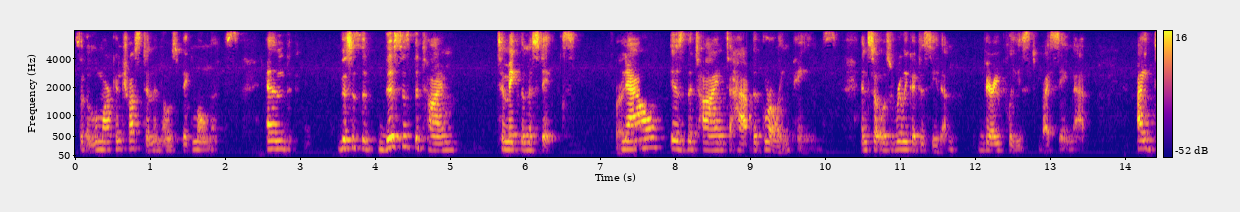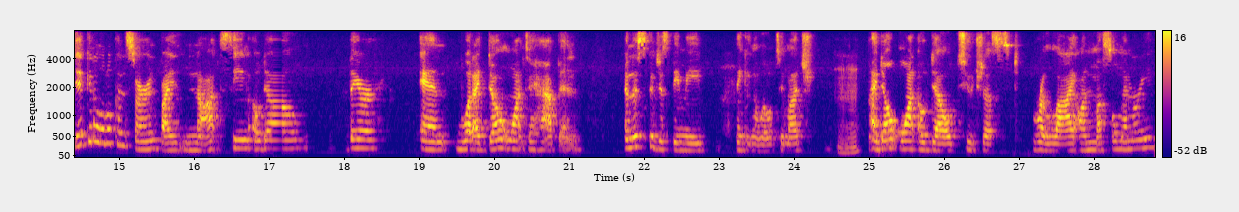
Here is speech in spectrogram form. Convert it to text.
so that Lamar can trust him in those big moments. And this is the this is the time to make the mistakes. Right. Now is the time to have the growing pains. And so it was really good to see them. Very pleased by seeing that. I did get a little concerned by not seeing Odell there and what I don't want to happen, and this could just be me thinking a little too much, mm-hmm. I don't want Odell to just rely on muscle memory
